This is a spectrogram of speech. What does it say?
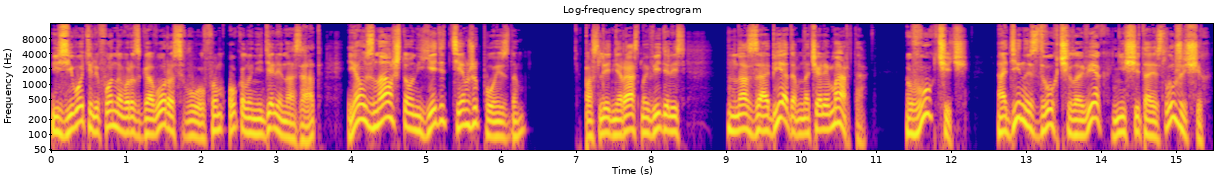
Из его телефонного разговора с Вулфом около недели назад я узнал, что он едет тем же поездом. Последний раз мы виделись у нас за обедом в начале марта. Вукчич — один из двух человек, не считая служащих,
